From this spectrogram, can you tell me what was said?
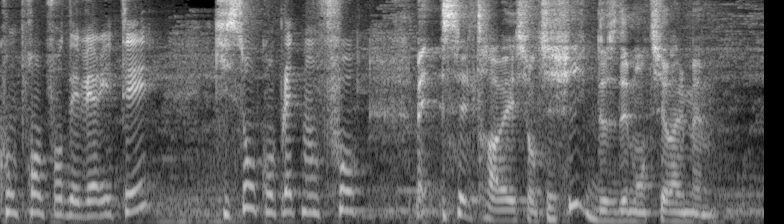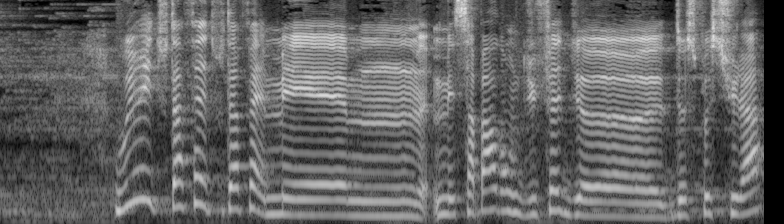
qu'on prend pour des vérités qui sont complètement faux. Mais c'est le travail scientifique de se démentir elle-même. Oui, oui, tout à fait, tout à fait. Mais, hum, mais ça part donc du fait de, de ce postulat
